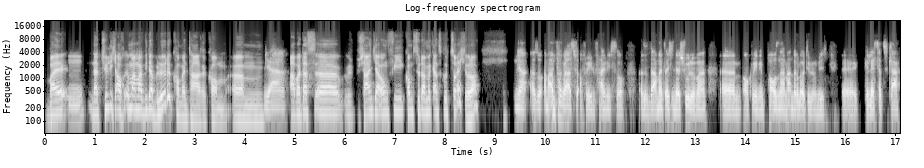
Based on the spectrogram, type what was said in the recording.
weil mhm. natürlich auch immer mal wieder blöde Kommentare kommen. Ähm, ja. Aber das äh, scheint ja irgendwie, kommst du damit ganz gut zurecht, oder? Ja, also am Anfang war es auf jeden Fall nicht so. Also damals, als ich in der Schule war, ähm, auch wegen den Pausen haben andere Leute über mich äh, gelästert. Klar,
